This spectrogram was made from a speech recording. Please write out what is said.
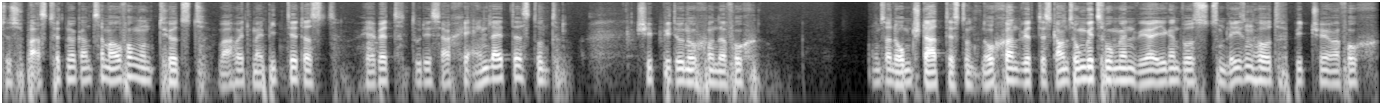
das passt halt nur ganz am Anfang und jetzt war halt meine Bitte, dass Herbert du die Sache einleitest und Schippi du noch und einfach unseren Abend startest und nachher wird das ganz ungezwungen, wer irgendwas zum Lesen hat, bitte einfach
